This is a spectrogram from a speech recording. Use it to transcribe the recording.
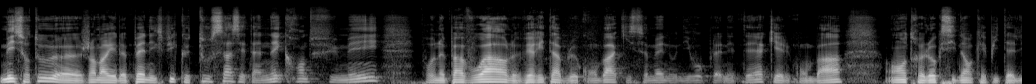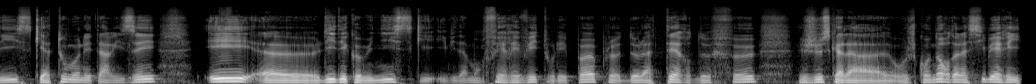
Mais surtout, euh, Jean-Marie Le Pen explique que tout ça, c'est un écran de fumée pour ne pas voir le véritable combat qui se mène au niveau planétaire, qui est le combat entre l'Occident capitaliste, qui a tout monétarisé, et euh, l'idée communiste qui évidemment fait rêver tous les peuples de la terre de feu jusqu'au nord de la Sibérie.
